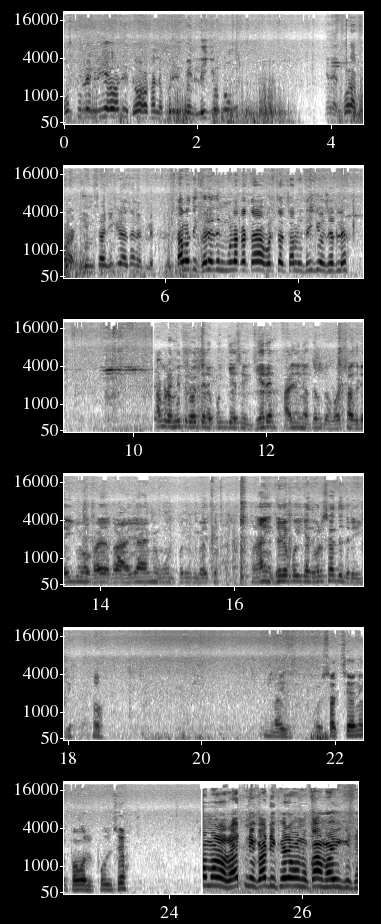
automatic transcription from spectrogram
વસ્તુ લઈને વી આવ્યા હતી દવાખાને ફરીને લઈ ગયો તો હું. એને થોડા થોડા ઢીમસા નીકળ્યા છે ને એટલે ચાલો થી ઘરે જઈને મુલાકાત આ વરસાદ ચાલુ થઈ ગયો છે એટલે. આપણે મિત્રો અત્યારે પૂજ્યા છીએ ઘેરે હાલીને કેમ કે વરસાદ રહી ગયો ઘરે ઘા હાલ્યા એમ ઊંઘ કરીને ભાઈ છે પણ અહીં ઘરે પહોંચી તો વરસાદ જ રહી ગયો. હો. વરસાદ છે નહીં પવન ફૂલ છે. અમારા રાતની ગાડી ફેરવવાનું કામ આવી ગયું છે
